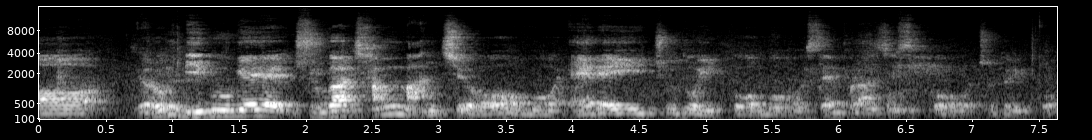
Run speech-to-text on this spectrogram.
어, 여러분 미국의 주가 참 많지요. 뭐 LA 주도 있고 뭐 샌프란시스코 주도 있고.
